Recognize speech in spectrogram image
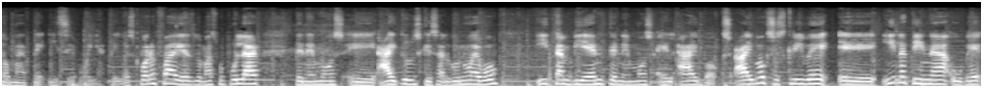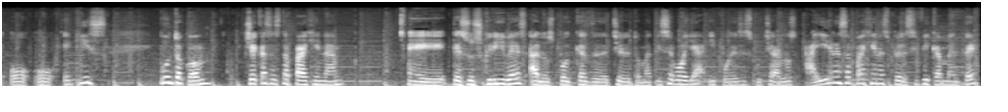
tomate y cebolla. Te digo, Spotify es lo más popular, tenemos eh, iTunes que es algo nuevo y también tenemos el iBox. iBox escribe eh, latina v o o x.com. Checas esta página, eh, te suscribes a los podcasts de, Chile, Tomate y Cebolla y puedes escucharlos ahí en esa página específicamente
